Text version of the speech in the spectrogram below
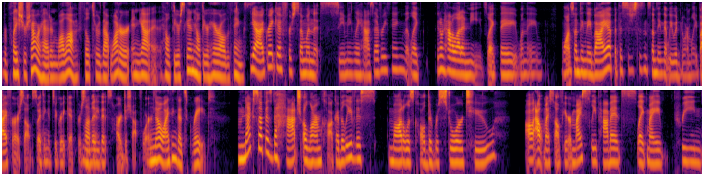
replace your shower head and voila, filter that water. And yeah, healthier skin, healthier hair, all the things. Yeah, a great gift for someone that seemingly has everything that like they don't have a lot of needs. Like they when they want something they buy it, but this just isn't something that we would normally buy for ourselves. So I think it's a great gift for somebody it. that's hard to shop for. No, I think that's great. Next up is the Hatch alarm clock. I believe this model is called the Restore 2. I'll out myself here. My sleep habits, like my pre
